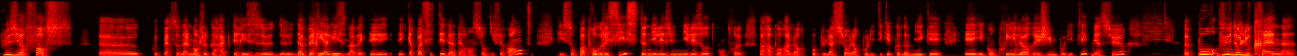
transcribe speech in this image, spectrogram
plusieurs forces euh, que personnellement je caractérise d'impérialisme avec des, capacités d'intervention différentes, qui ne sont pas progressistes, ni les unes ni les autres, par rapport à leur population et leur politique économique, et, et y compris leur régime politique, bien sûr. Euh, pour, vu de l'Ukraine,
